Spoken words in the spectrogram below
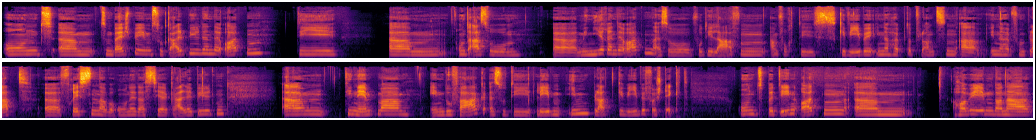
Und ähm, zum Beispiel eben so gallbildende Orten, die ähm, und auch so äh, minierende Orten, also wo die Larven einfach das Gewebe innerhalb der Pflanzen, äh, innerhalb vom Blatt äh, fressen, aber ohne dass sie eine Galle bilden. Ähm, die nennt man endophag, also die leben im Blattgewebe versteckt. Und bei den Orten ähm, habe ich eben dann auch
